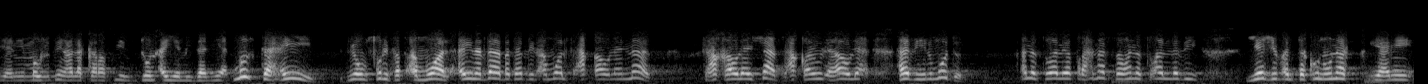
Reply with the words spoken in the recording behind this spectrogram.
يعني موجودين على كراسيين بدون أي ميزانيات. مستحيل. اليوم صرفت أموال. أين ذهبت هذه الأموال في حق هؤلاء الناس؟ في حق هؤلاء الشعب؟ في حق هؤلاء هذه المدن. أنا السؤال يطرح نفسه وهنا السؤال الذي يجب أن تكون هناك يعني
